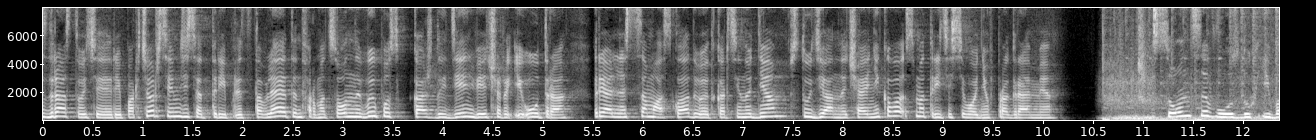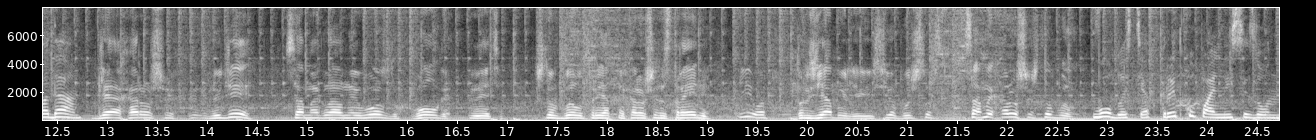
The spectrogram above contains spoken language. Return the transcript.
Здравствуйте! Репортер 73 представляет информационный выпуск каждый день, вечер и утро. Реальность сама складывает картину дня. В студии Анна Чайникова. Смотрите сегодня в программе. Солнце, воздух и вода. Для хороших людей самое главное воздух, Волга, понимаете, чтобы было приятное, хорошее настроение. И вот друзья были, и все, больше самое хорошее, что было. В области открыт купальный сезон.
